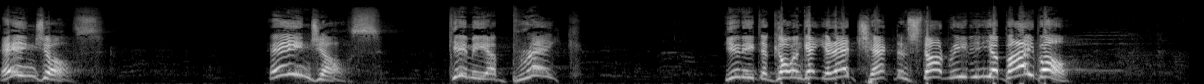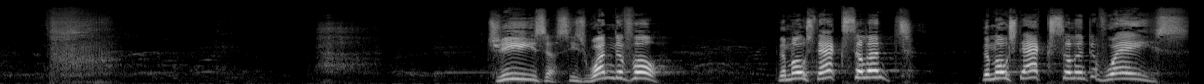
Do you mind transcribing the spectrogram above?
Angels. Angels, give me a break. You need to go and get your head checked and start reading your Bible. Jesus, He's wonderful. The most excellent, the most excellent of ways.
